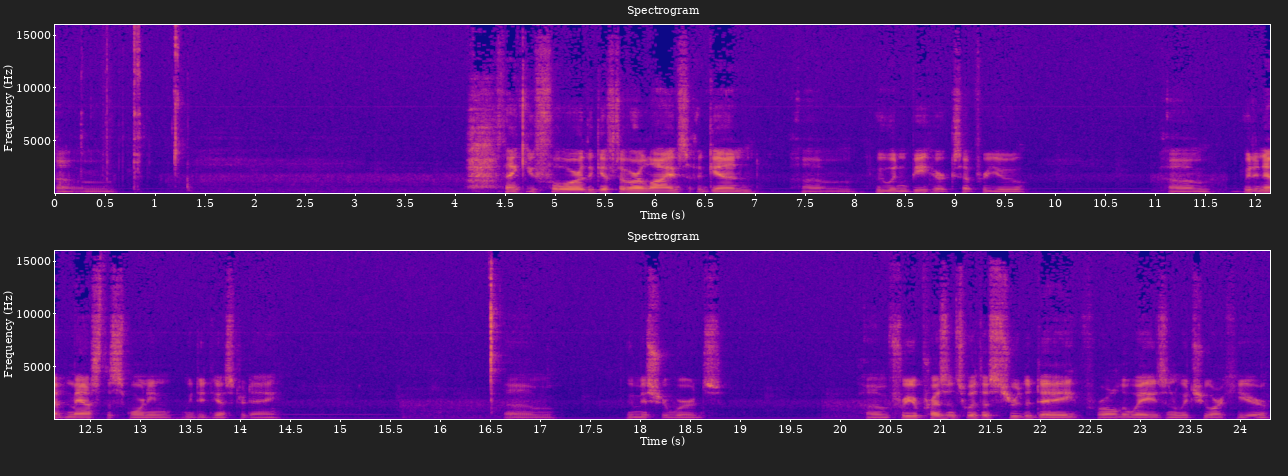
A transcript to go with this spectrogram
Um, thank you for the gift of our lives again. Um, we wouldn't be here except for you. Um, we didn't have mass this morning. We did yesterday. Um, we miss your words. Um, for your presence with us through the day, for all the ways in which you are here.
